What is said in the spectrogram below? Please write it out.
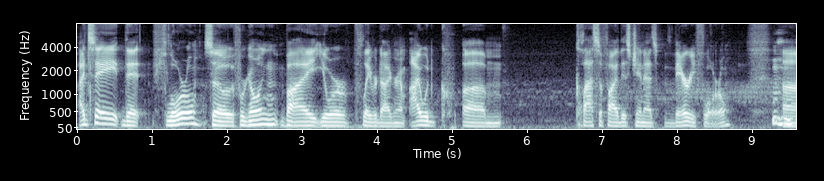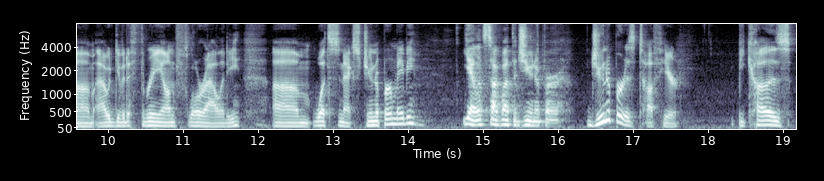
I'd say that floral. So if we're going by your flavor diagram, I would um, classify this gin as very floral. Um, I would give it a three on florality. Um, what's next? Juniper, maybe. Yeah, let's talk about the juniper. Juniper is tough here because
